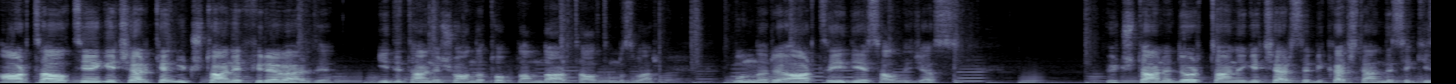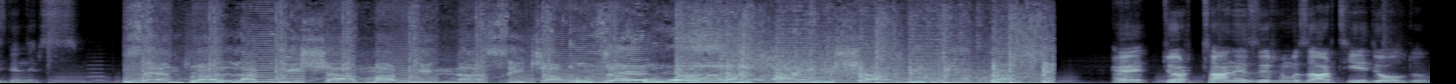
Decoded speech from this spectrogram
Artı 6'ya geçerken 3 tane fire verdi. 7 tane şu anda toplamda artı 6'mız var. Bunları artı 7'ye sallayacağız. 3 tane 4 tane geçerse birkaç tane de 8 deneriz. Latisha Mabina Sechapo Evet 4 tane zırhımız artı 7 oldu.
